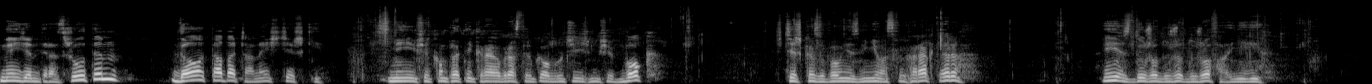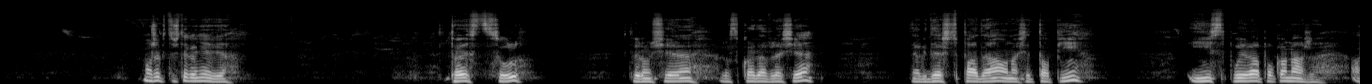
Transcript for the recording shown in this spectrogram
My idziemy teraz żółtym do tabaczanej ścieżki. Zmienił się kompletnie krajobraz, tylko obróciliśmy się w bok. Ścieżka zupełnie zmieniła swój charakter i jest dużo, dużo, dużo fajniej. Może ktoś tego nie wie. To jest sól, którą się rozkłada w lesie. Jak deszcz pada, ona się topi i spływa po konarze, a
